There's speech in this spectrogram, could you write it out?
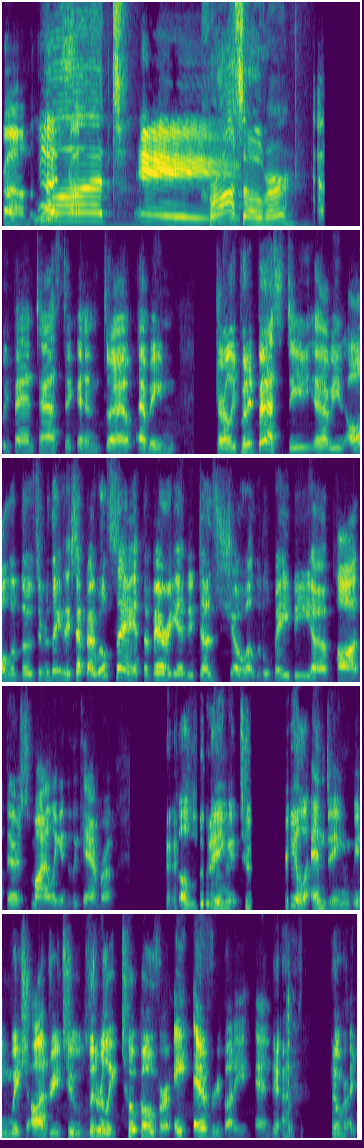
from What? Hey. crossover? absolutely fantastic. And uh, I mean, Charlie put it best. He, I mean, all of those different things. Except I will say, at the very end, it does show a little baby uh, pod there smiling into the camera, alluding to the real ending in which Audrey two literally took over, ate everybody, and Yeah. over a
